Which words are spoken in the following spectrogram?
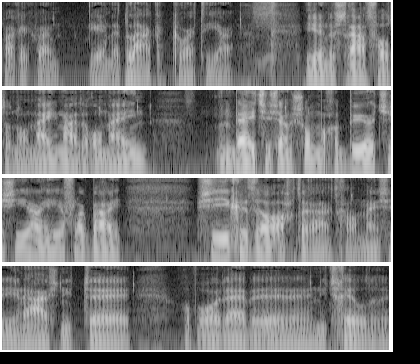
waar ik woon. Hier in het Laakkwartier. Hier in de straat valt het nog mee, maar eromheen, een beetje zo'n sommige buurtjes hier, hier vlakbij, zie ik het wel achteruit gaan. Mensen die hun huis niet uh, op orde hebben, uh, niet schilderen.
